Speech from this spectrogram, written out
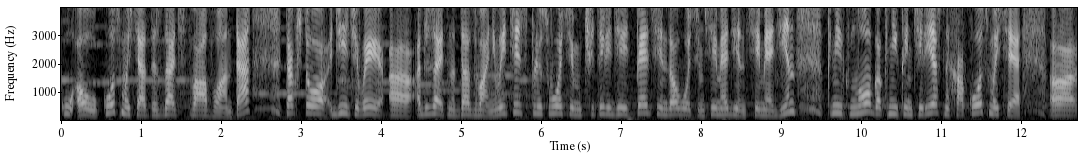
о космосе от издательства «Аванта». Так что, дети, вы а, обязательно дозванивайтесь. Плюс 8 495 728 7171. Книг много, книг интересных о космосе. А,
